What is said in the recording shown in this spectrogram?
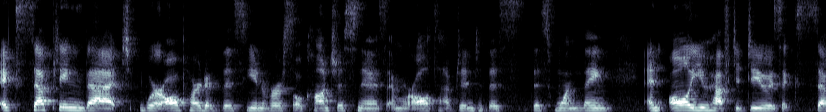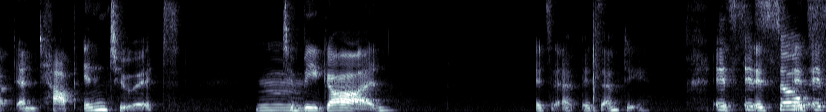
accepting that we're all part of this universal consciousness and we're all tapped into this this one thing, and all you have to do is accept and tap into it Hmm. to be God. It's it's empty. It's, It's- it's, it's- so it's it's,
